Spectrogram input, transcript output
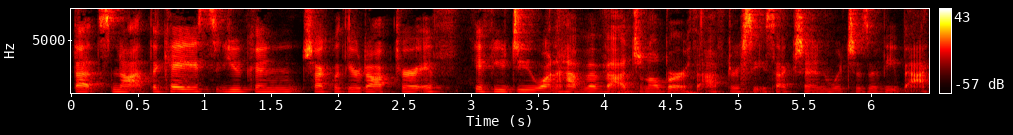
That's not the case. You can check with your doctor if if you do want to have a vaginal birth after c-section which is a vbac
